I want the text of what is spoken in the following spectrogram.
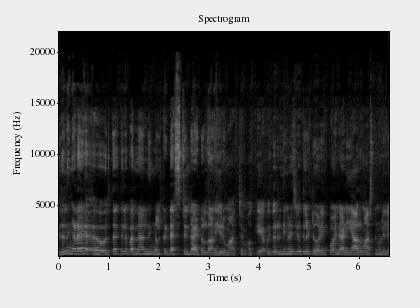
ഇത് നിങ്ങളുടെ ഒരു തരത്തിൽ പറഞ്ഞാൽ നിങ്ങൾക്ക് ഡെസ്റ്റിൻഡ് ആയിട്ടുള്ളതാണ് ഈ ഒരു മാറ്റം ഓക്കെ അപ്പോൾ ഇതൊരു നിങ്ങളുടെ ജീവിതത്തിലെ ടേണിംഗ് പോയിന്റ് ആണ് ഈ ആറു മാസത്തിനുള്ളിൽ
